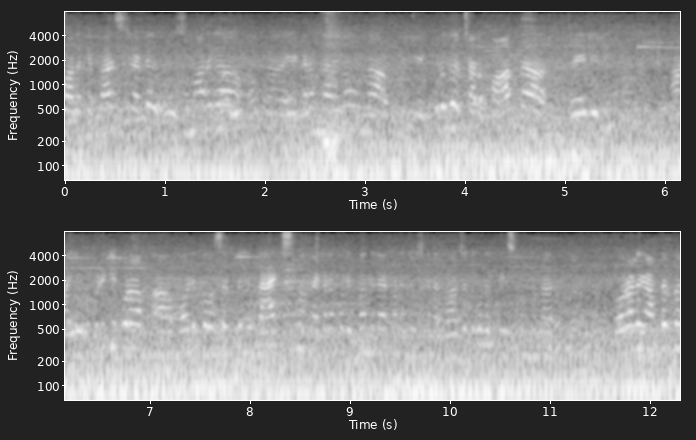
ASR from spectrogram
వాళ్ళ కెపాసిటీ అంటే సుమారుగా ఎకరం ధరలో ఉన్న ఎప్పుడుగా చాలా పాత రైలు ఇది. ఇప్పటికీ కూడా మౌలిక వసతులు మ్యాక్సిమం ఎక్కడ కూడా ఇబ్బంది లేకుండా చూసుకునే బాధ్యత కూడా తీసుకుంటున్నారు. ఓవరాల్గా అందరితో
